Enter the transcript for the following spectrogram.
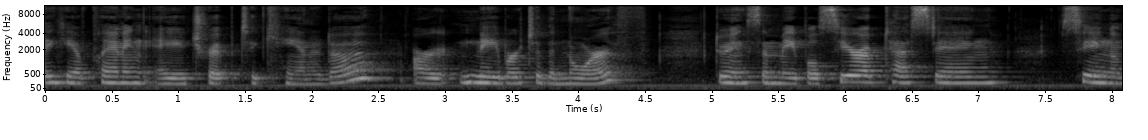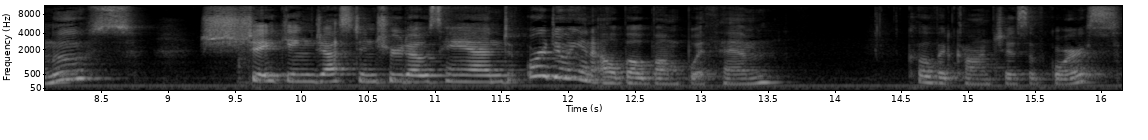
Thinking of planning a trip to Canada, our neighbor to the north, doing some maple syrup testing, seeing a moose, shaking Justin Trudeau's hand, or doing an elbow bump with him. COVID conscious, of course.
